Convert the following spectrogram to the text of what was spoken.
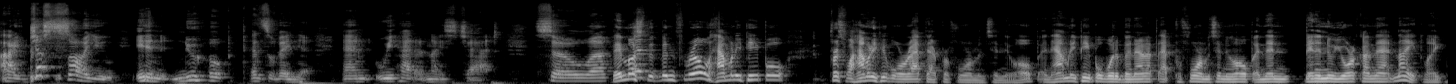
I just saw you in New Hope, Pennsylvania. And we had a nice chat. So uh, They must that- have been thrilled. How many people? First of all, how many people were at that performance in New Hope, and how many people would have been at that performance in New Hope and then been in New York on that night? Like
